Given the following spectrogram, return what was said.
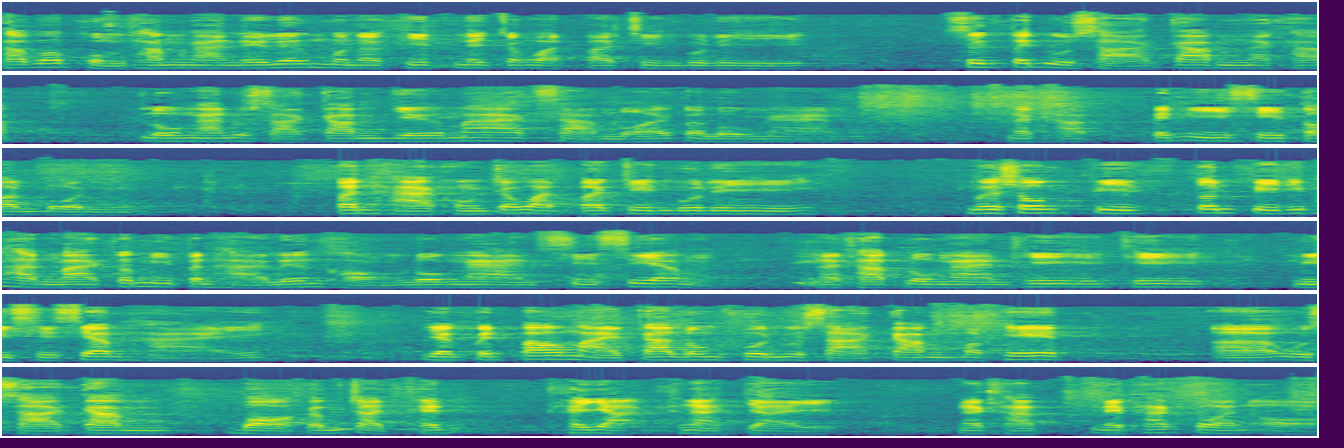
ครับว่าผมทำงานในเรื่องมลพิษในจังหวัดปราจีนบุรี ซึ่งเป็นอุตสาหกรรมนะครับ โรงงานอุตสาหกรรมเยอะมาก 300 กว่าโรงงานนะครับ เป็น EC ตอนบน ปัญหาของจังหวัดปราจีนบุรี เมื่อช่วงปีต้นปีที่ผ่านมาก็มีปัญหาเรื่องของโรงงานซีเซียมนะครับ โรงงานที่ที่มีซีเซียมหาย ยังเป็นเป้าหมายการลงทุนอุตสาหกรรมประเภท อุตสาหกรรมบ่อกำจัดขยะขนาดใหญ่นะครับ ในภาคตะวันออก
